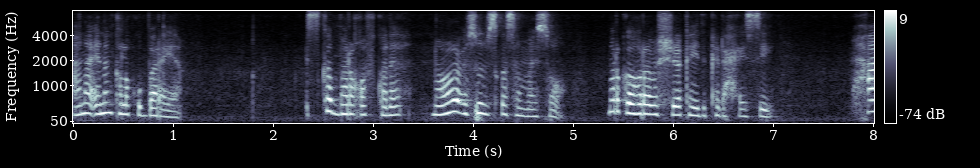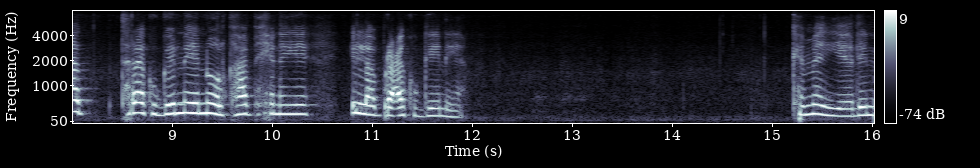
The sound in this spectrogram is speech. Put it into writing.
anaa inan kale ku baraya. Iska bara qof kale nolol cusub iska samayso. Marka horeba sheekaydi ka dhexaysay maxaad taraa ku gelinaya nool kaa bixinaya ilaa burca ku geynaya kamaan yeelin.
